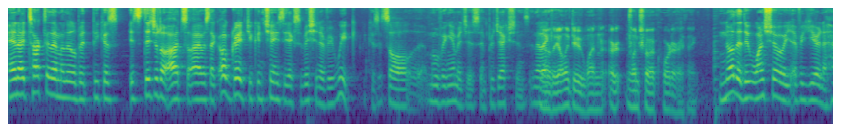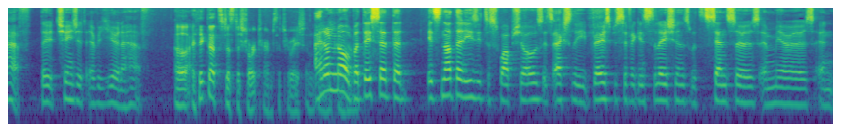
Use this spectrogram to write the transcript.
And I talked to them a little bit because it's digital art. So I was like, oh, great, you can change the exhibition every week because it's all uh, moving images and projections. And no like, they only do one or one show a quarter i think no, they do one show every year and a half. They change it every year and a half. Oh, I think that's just a short term situation. I don't know, but they said that it's not that easy to swap shows. It's actually very specific installations with sensors and mirrors, and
